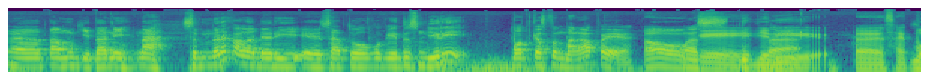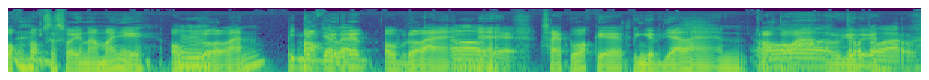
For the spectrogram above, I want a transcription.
eh, tamu kita nih. Nah, sebenarnya kalau dari eh, satu Walk itu sendiri podcast tentang apa ya? Oh, Oke, Dikta. jadi eh, sidewalk talk sesuai namanya ya, obrolan. Pinggir Talk itu jalan. kan obrolan. Oh, Nah, iya. sidewalk ya pinggir jalan, trotoar Oh, gitu trotoar. kan.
